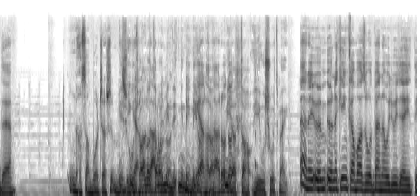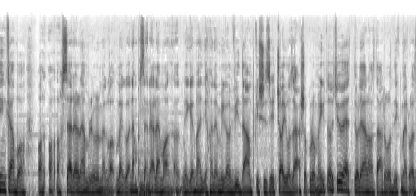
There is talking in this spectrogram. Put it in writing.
de Na, Szabolcsas mindig És úgy hallottam, hogy mindig, mindig, mindig miatta, miatta hiúsult meg. Erre, ő, őnek inkább az volt benne, hogy ugye itt inkább a, a, a szerelemről, meg, a, meg a, nem a hmm. szerelem, a, a, még, hanem még a vidám kis izé, csajozásokról, meg hogy ő ettől elhatárolódik, mert az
